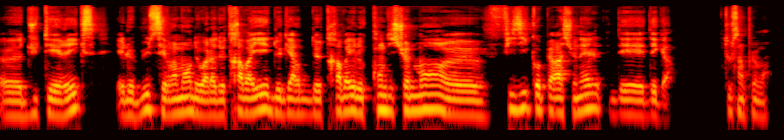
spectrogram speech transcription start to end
euh, du TRX. Et le but, c'est vraiment de, voilà, de, travailler, de, de travailler le conditionnement euh, physique opérationnel des, des, gars, tout simplement.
